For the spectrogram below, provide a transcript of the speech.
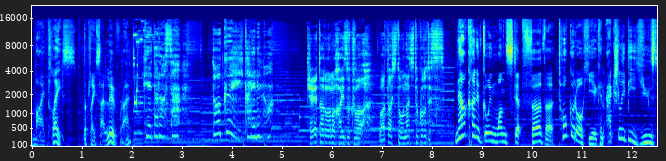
my place, the place I live, right? Keitaro-san, are you going? Keitaro's now kind of going one step further, Tokoro here can actually be used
